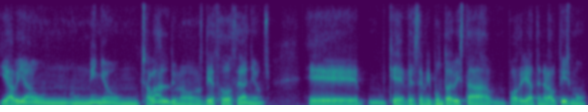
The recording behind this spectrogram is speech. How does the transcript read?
y había un, niño, un chaval de unos 10 o 12 años, eh, que desde mi punto de vista podría tener autismo.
